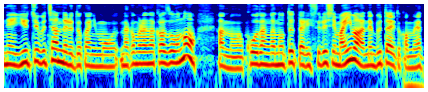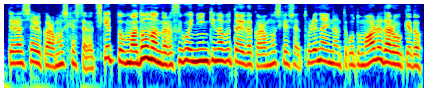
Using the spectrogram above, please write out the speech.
ね YouTube チャンネルとかにも中村中蔵のあの講談が載ってたりするし、まあ、今はね舞台とかもやってらっしゃるからもしかしたらチケットまあどうなんだろうすごい人気な舞台だからもしかしたら取れないなんてこともあるだろうけど、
